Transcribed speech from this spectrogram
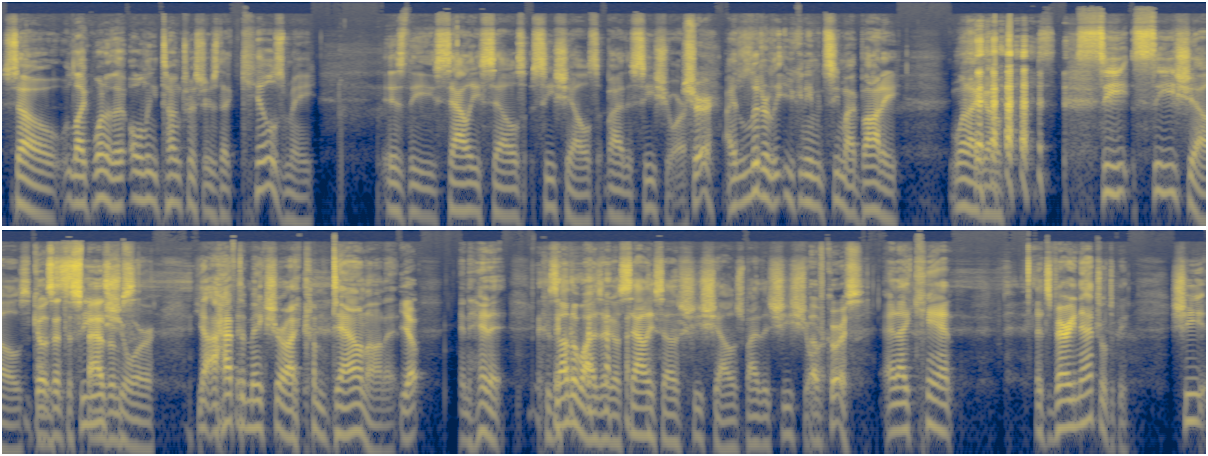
So, like one of the only tongue twisters that kills me is the Sally sells seashells by the seashore. Sure. I literally, you can even see my body when I go sea seashells Goes into spasms. seashore. Yeah, I have to make sure I come down on it Yep. and hit it because otherwise I go Sally sells seashells by the seashore Of course. and I can't. It's very natural to me. She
